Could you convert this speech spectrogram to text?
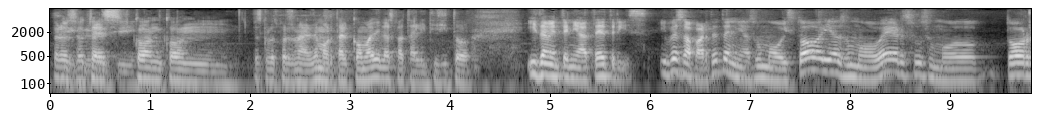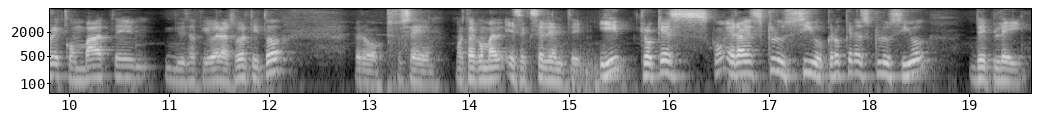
pero Sí, eso entonces sí. con, con, pues, con los personajes de Mortal Kombat y las fatalities y todo. Y también tenía Tetris. Y pues aparte tenía su modo historia, su modo versus, su modo torre, combate, desafío de la suerte y todo. Pero, pues, eh, Mortal Kombat es excelente. Y creo que es, era exclusivo, creo que era exclusivo de Play.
